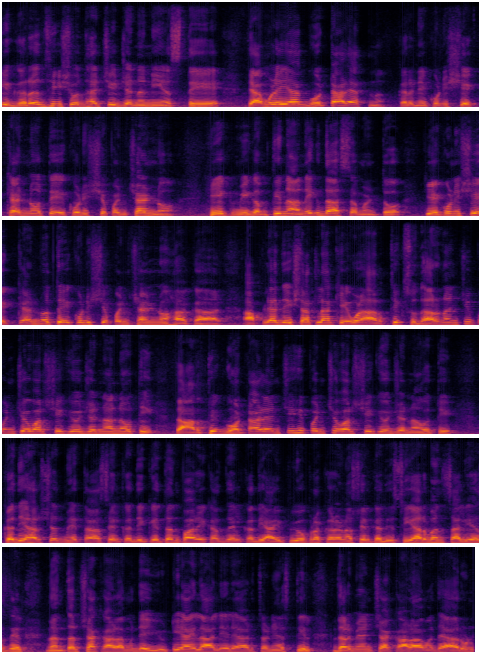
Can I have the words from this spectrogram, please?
की गरज ही शोधाची जननी असते त्यामुळे या घोटाळ्यातनं कारण एकोणीसशे एक्क्याण्णव ते एकोणीसशे पंच्याण्णव हे एक मी गमतीनं अनेकदा असं म्हणतो की एकोणीसशे एक्क्याण्णव ते एकोणीसशे पंच्याण्णव हा काळ आपल्या देशातला केवळ आर्थिक सुधारणांची पंचवार्षिक योजना नव्हती तर आर्थिक घोटाळ्यांचीही पंचवार्षिक योजना होती. कधी हर्षद मेहता असेल कधी केतन पारेख असेल कधी आय पी ओ प्रकरण असेल कधी सी आर भन्साली असेल नंतरच्या काळामध्ये यू टी आयला आलेल्या अडचणी असतील दरम्यानच्या काळामध्ये अरुण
